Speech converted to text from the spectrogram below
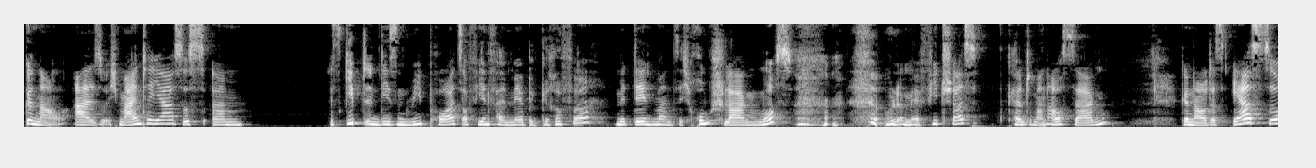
Genau, also ich meinte ja, es ist, ähm, es gibt in diesen Reports auf jeden Fall mehr Begriffe, mit denen man sich rumschlagen muss oder mehr Features, könnte man auch sagen. Genau, das erste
